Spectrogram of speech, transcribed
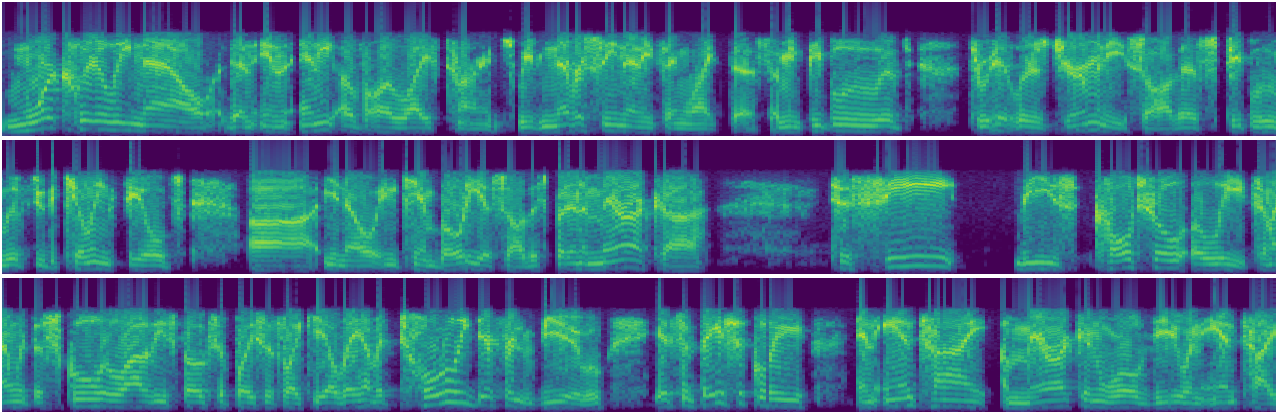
more clearly now than in any of our lifetimes. We've never seen anything like this. I mean, people who lived through Hitler's Germany saw this. People who lived through the killing fields, uh, you know, in Cambodia saw this. But in America, to see these cultural elites, and I went to school with a lot of these folks at places like Yale, they have a totally different view. It's basically an anti American worldview, an anti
